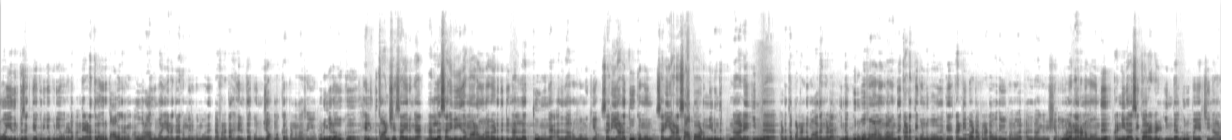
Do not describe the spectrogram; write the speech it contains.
நோய் எதிர்ப்பு சக்தியை குறிக்கக்கூடிய ஒரு இடம். அந்த இடத்துல ஒரு பாவ கிரகம் அதுவும் ராகு மாதிரியான கிரகம் இருக்கும்போது டெஃபினட்டா ஹெல்த்தை கொஞ்சம் மக்கர் பண்ண தான் செய்யும். முடிஞ்ச அளவுக்கு ஹெல்த் கான்சியஸா இருங்க. நல்ல சரிவிகிதமான உணவு எடுத்துட்டு நல்லா தூங்குங்க. அதுதான் ரொம்ப முக்கியம். சரியான தூக்கமும் சரியான சாப்பாடும் இருந்துட்டுனாலே இந்த அடுத்த பன்னெண்டு மாதங்களை இந்த குரு பகவான் உங்களை வந்து கடத்தி கொண்டு போவதுக்கு கண்டிப்பா டெஃபினட்டா உதவி பண்ணுவார். அதுதான் இங்க விஷயம். இவ்வளவு நேரம் நம்ம வந்து கன்னிராசிக்காரர்கள் இந்த குரு பயிற்சியினால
